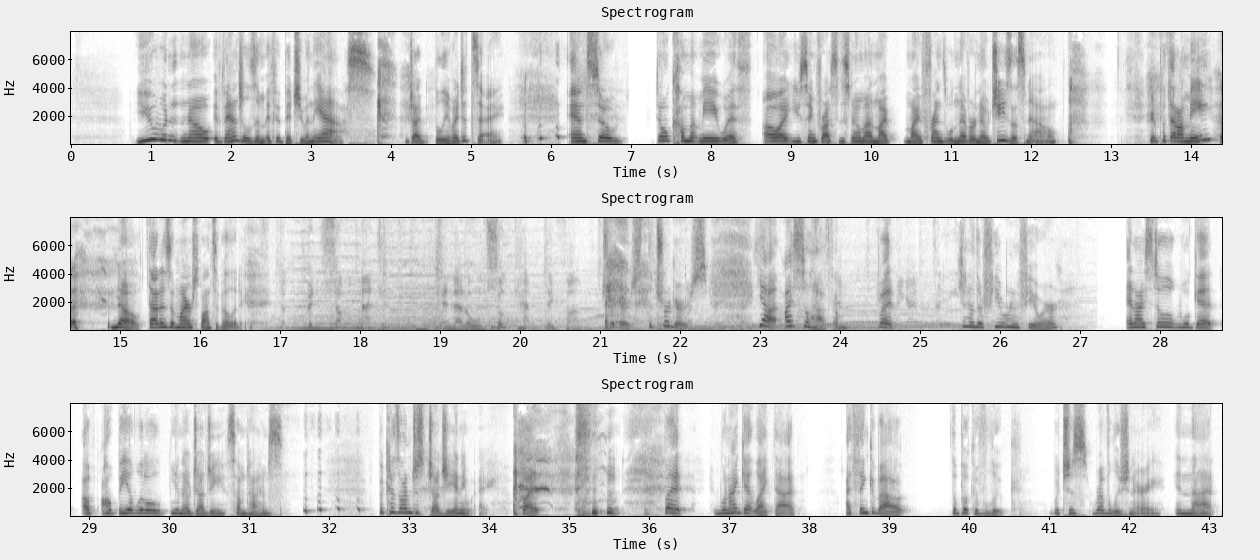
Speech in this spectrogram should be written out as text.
You wouldn't know evangelism if it bit you in the ass, which I believe I did say. and so don't come at me with, oh, you sing Frosty the Snowman, my, my friends will never know Jesus now. You're going to put that on me? No, that isn't my responsibility. been some magic in that old silk hat they found. triggers, the triggers. Yeah, I still have them, but you know they're fewer and fewer, and I still will get. I'll, I'll be a little, you know, judgy sometimes because I'm just judgy anyway. But but when I get like that, I think about the book of Luke, which is revolutionary in that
